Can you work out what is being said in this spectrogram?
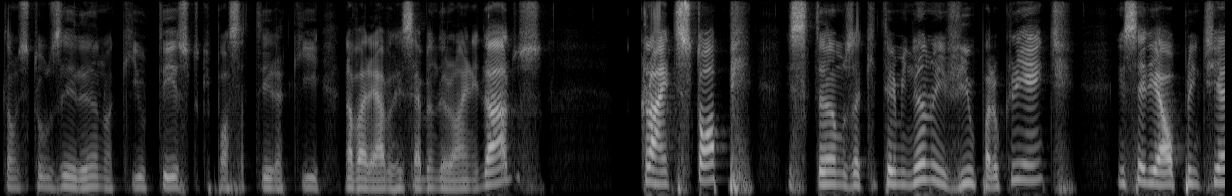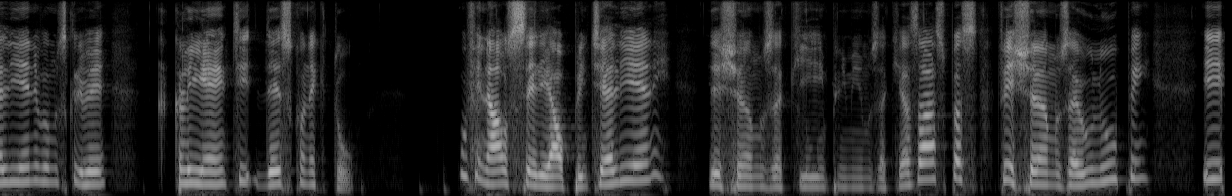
então estou zerando aqui o texto que possa ter aqui na variável recebe underline dados. Client stop, estamos aqui terminando o envio para o cliente. Em serial println, vamos escrever cliente desconectou. O final serial println, deixamos aqui, imprimimos aqui as aspas, fechamos aí o looping e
